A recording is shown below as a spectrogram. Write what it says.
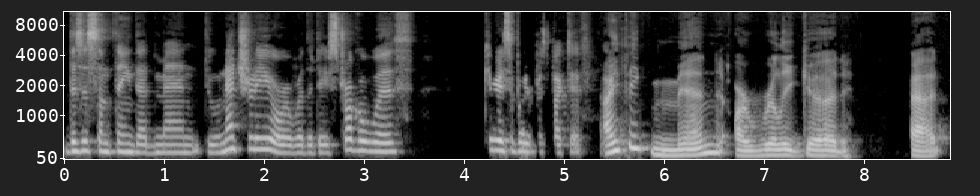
this is something that men do naturally or whether they struggle with curious about your perspective I think men are really good at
